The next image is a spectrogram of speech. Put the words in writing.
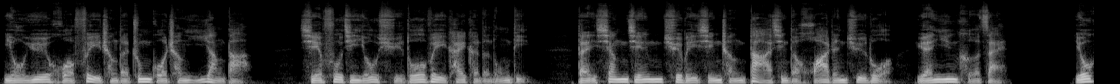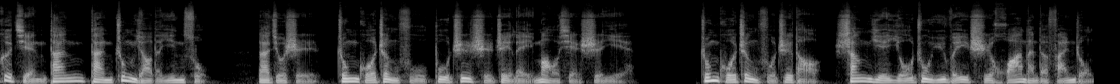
纽约或费城的中国城一样大，且附近有许多未开垦的农地，但乡间却未形成大型的华人聚落，原因何在？有个简单但重要的因素，那就是中国政府不支持这类冒险事业。中国政府知道商业有助于维持华南的繁荣。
